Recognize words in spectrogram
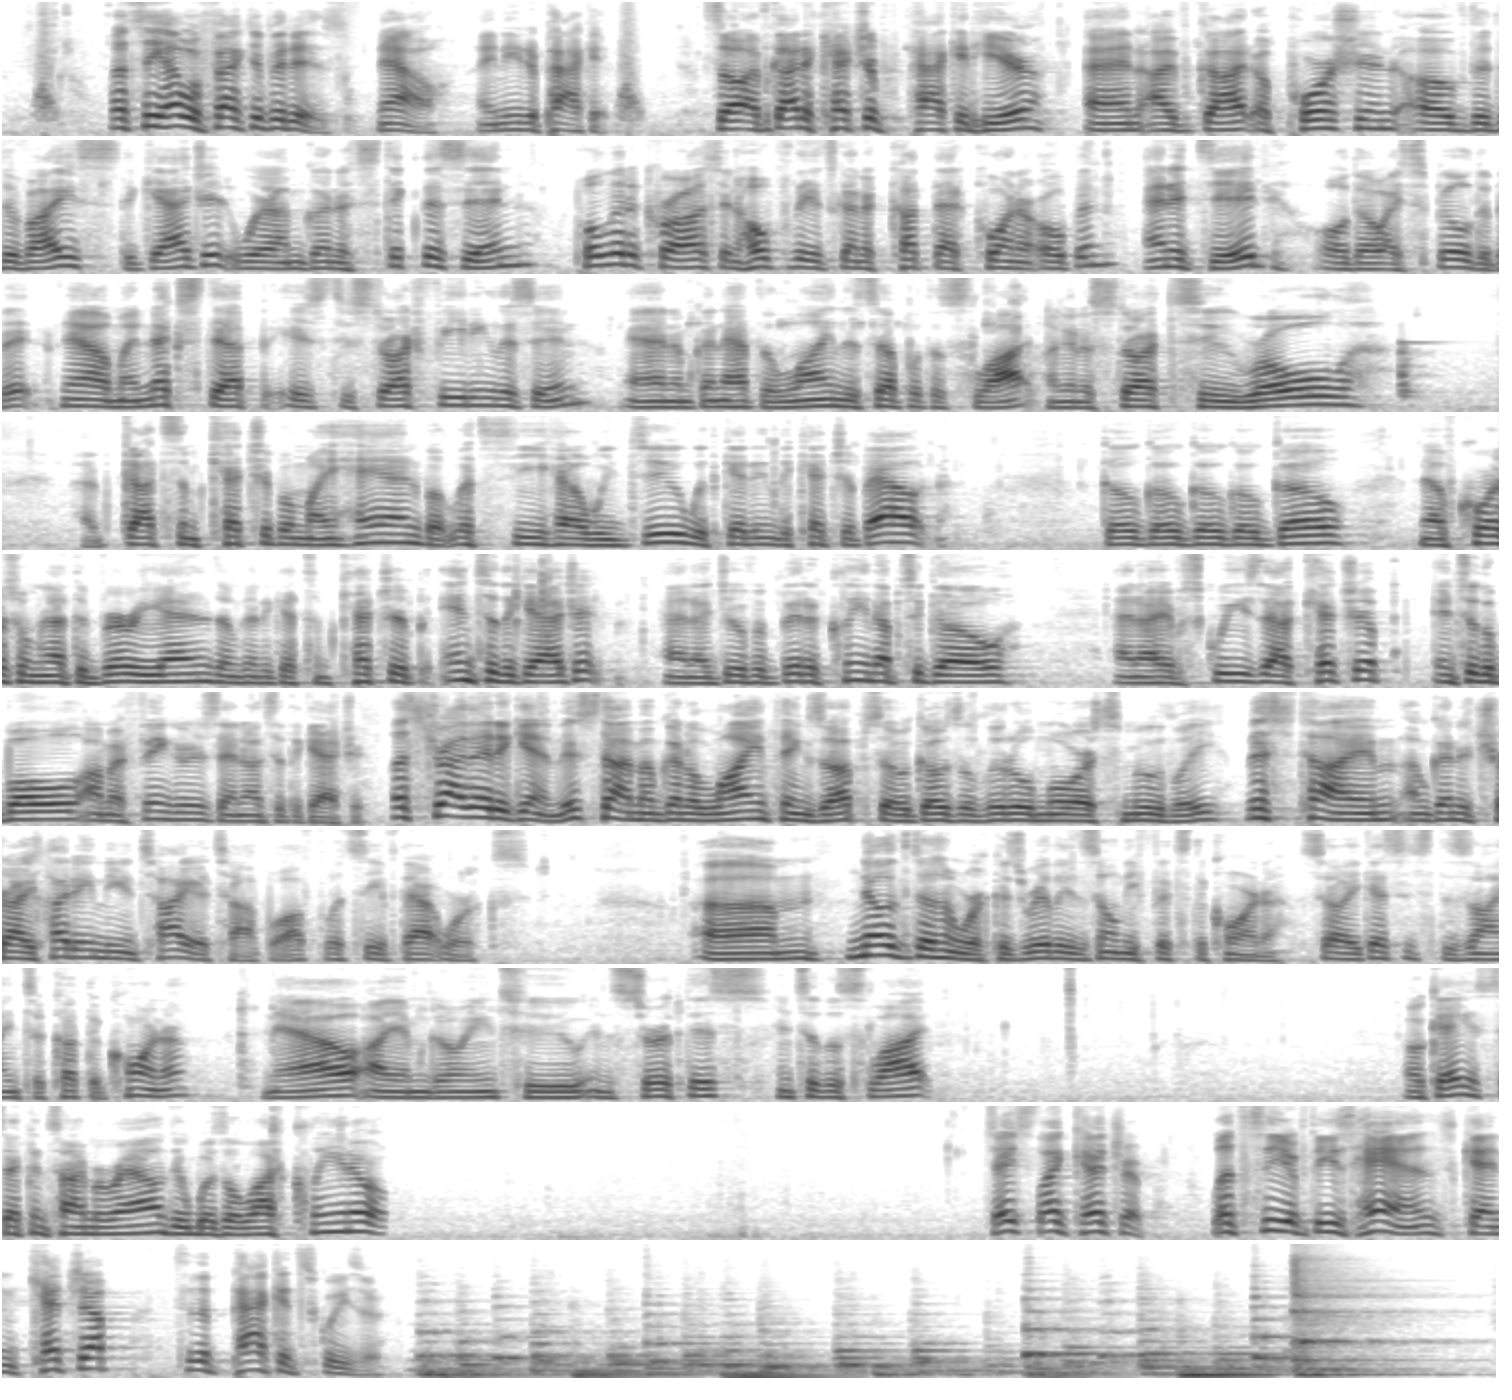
Let's see how effective it is. Now, I need a packet. So I've got a ketchup packet here, and I've got a portion of the device, the gadget, where I'm gonna stick this in, pull it across, and hopefully it's gonna cut that corner open. And it did, although I spilled a bit. Now, my next step is to start feeding this in, and I'm gonna have to line this up with a slot. I'm gonna start to roll. I've got some ketchup on my hand, but let's see how we do with getting the ketchup out. Go, go, go, go, go. Now, of course, when I'm at the very end, I'm gonna get some ketchup into the gadget and I do have a bit of cleanup to go and I have squeezed out ketchup into the bowl on my fingers and onto the gadget. Let's try that again. This time I'm gonna line things up so it goes a little more smoothly. This time I'm gonna try cutting the entire top off. Let's see if that works. Um, no, this doesn't work because really this only fits the corner. So I guess it's designed to cut the corner. Now I am going to insert this into the slot. Okay, second time around, it was a lot cleaner. Tastes like ketchup. Let's see if these hands can catch up to the packet squeezer.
